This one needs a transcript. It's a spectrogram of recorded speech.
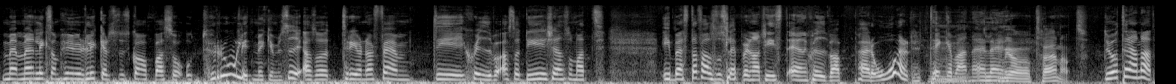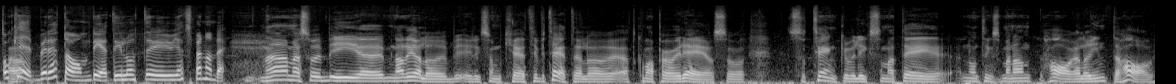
Men, men liksom, hur lyckades du skapa så otroligt mycket musik? Alltså 350 skivor, alltså det känns som att i bästa fall så släpper en artist en skiva per år, tänker mm. man. Eller? Jag har tränat. Du har tränat? Okej, okay, ja. berätta om det. Det låter ju jättespännande. Nej, men alltså, i, eh, när det gäller liksom kreativitet eller att komma på idéer så, så tänker vi liksom att det är någonting som man har eller inte har.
